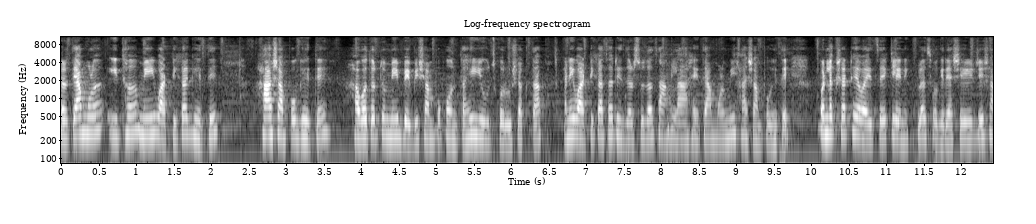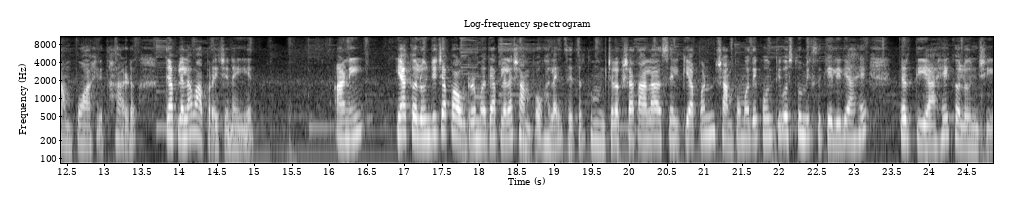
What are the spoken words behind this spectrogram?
तर त्यामुळं इथं मी वाटिका घेते. हा शॅम्पू घेते. हवं तर तुम्ही बेबी शॅम्पू कोणताही यूज करू शकता. आणि वाटिकाचा रिझल्टसुद्धा चांगला आहे त्यामुळे मी हा शॅम्पू घेते. पण लक्षात ठेवायचे क्लिनिक प्लस वगैरे असे जे शॅम्पू आहेत हार्ड ते आपल्याला वापरायचे नाही आहेत आणि या कलोंजीच्या पावडरमध्ये आपल्याला शॅम्पू घालायचे आहे. तर तुमच्या लक्षात आला असेल की आपण शॅम्पूमध्ये कोणती वस्तू मिक्स केलेली आहे? तर ती आहे कलोंजी.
